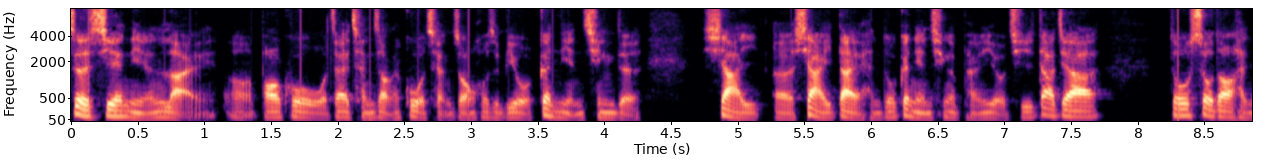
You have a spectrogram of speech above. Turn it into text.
这些年来，呃，包括我在成长的过程中，或者比我更年轻的。下一呃下一代很多更年轻的朋友，其实大家都受到很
